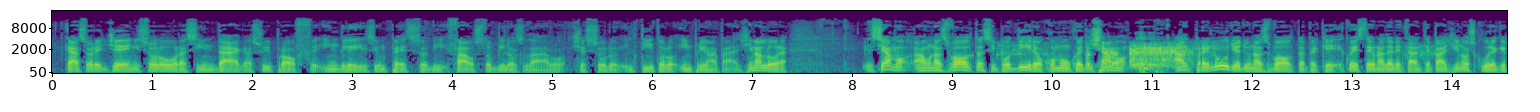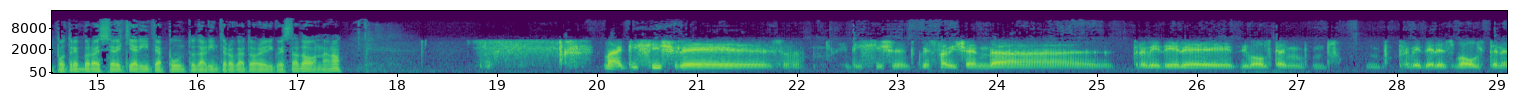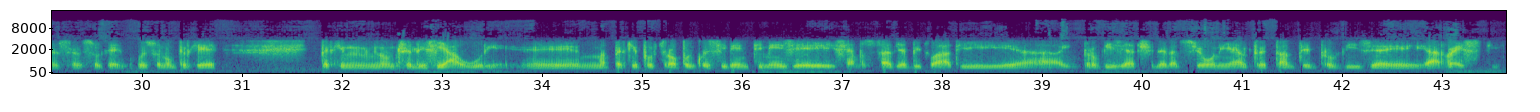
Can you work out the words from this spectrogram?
Caso Regeni, solo ora si indaga sui prof inglesi, un pezzo di Fausto Biloslavo, c'è solo il titolo in prima pagina. Allora, siamo a una svolta, si può dire, o comunque diciamo al preludio di una svolta, perché questa è una delle tante pagine oscure che potrebbero essere chiarite appunto dall'interrogatorio di questa donna, no? Ma è difficile, è difficile in questa vicenda prevedere in, prevedere svolte, nel senso che questo non perché perché non ce le si auguri, eh, ma perché purtroppo in questi 20 mesi siamo stati abituati a improvvise accelerazioni e altrettante improvvise arresti,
